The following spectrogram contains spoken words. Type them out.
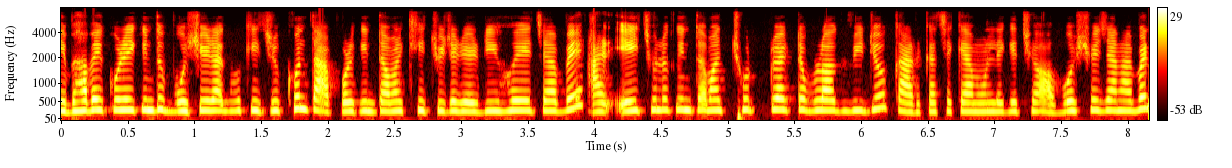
এইভাবে করে কিন্তু বসিয়ে রাখব কিছুক্ষণ। তারপর কিন্তু আমার খিচুড়িটা রেডি হয়ে যাবে। আর এই ছিল কিন্তু আমার ছোট্ট একটা ব্লগ ভিডিও কার কাছে কেমন লেগেছে অবশ্যই জানাবেন।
